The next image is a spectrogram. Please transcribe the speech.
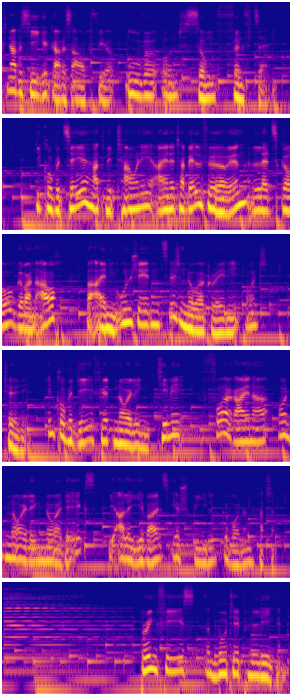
Knappe Siege gab es auch für Uwe und Sum 15. Die Gruppe C hat mit Townie eine Tabellenführerin. Let's Go gewann auch bei einem Unschäden zwischen Noah Graney und Töni. In Gruppe D führt Neuling Timmy vor Rainer und Neuling Noah DX, die alle jeweils ihr Spiel gewonnen hatten. Springfees Bootip Ligen.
